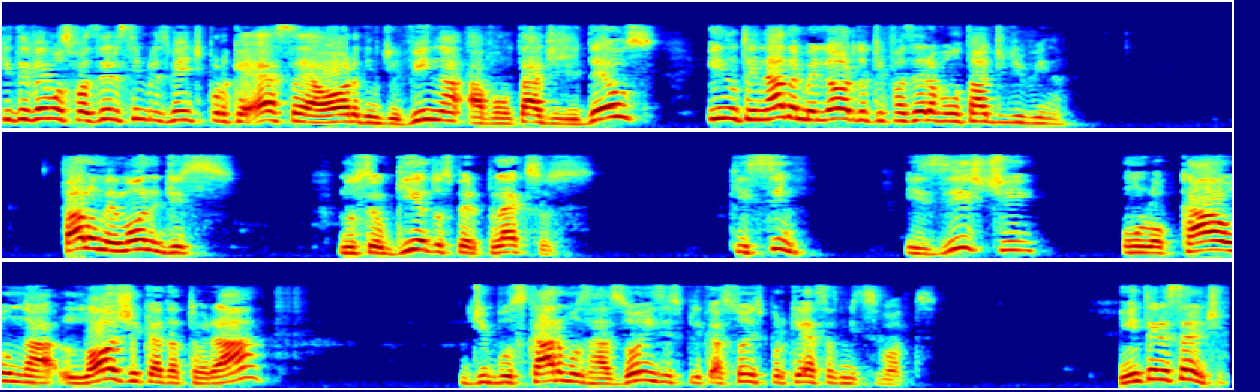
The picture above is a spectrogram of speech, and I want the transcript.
que devemos fazer simplesmente porque essa é a ordem divina, a vontade de Deus, e não tem nada melhor do que fazer a vontade divina. Fala o Memônides, no seu Guia dos Perplexos, que sim, existe um local na lógica da Torá de buscarmos razões e explicações por que essas mitzvot. E interessante,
